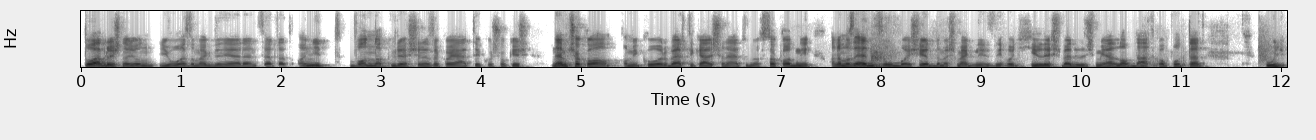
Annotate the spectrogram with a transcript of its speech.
Továbbra is nagyon jó ez a McDaniel rendszer, tehát annyit vannak üresen ezek a játékosok, és nem csak a, amikor vertikálisan el tudnak szakadni, hanem az endzone is érdemes megnézni, hogy Hill és Vedül is milyen labdát kapott. Tehát úgy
